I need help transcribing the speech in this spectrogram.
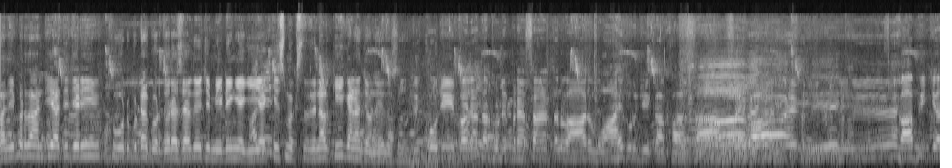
ਹਾਂਜੀ, ਪ੍ਰਧਾਨ ਜੀ, ਅੱਜ ਜਿਹੜੀ ਕੋਟ ਬੁੱਢਾ ਗੁਰਦੁਆਰਾ ਸਾਹਿਬ ਦੇ ਵਿੱਚ ਮੀਟਿੰਗ ਹੈਗੀ ਹੈ ਕਿਸ ਮਕਸਦ ਦੇ ਨਾਲ ਕੀ ਕਹਿਣਾ ਚਾਹੁੰਦੇ ਹੋ ਤੁਸੀਂ ਦੇਖੋ ਜੀ, ਪਹਿਲਾਂ ਤਾਂ ਤੁਹਾਡੇ ਪ੍ਰੈਸਾਂ ਦਾ ਧੰਨਵਾਦ, ਵਾਹਿਗੁਰੂ ਜੀ ਕਾ ਖਾਲਸਾ, ਵਾਹਿਗੁਰੂ ਜੀ ਕੀ ਫਤਿਹ। ਕਾਫੀ ਚਿਰ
